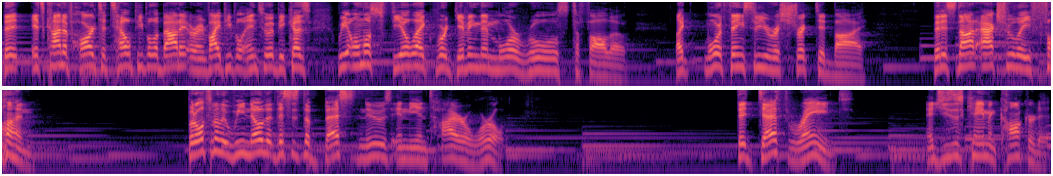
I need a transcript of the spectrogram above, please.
That it's kind of hard to tell people about it or invite people into it because we almost feel like we're giving them more rules to follow, like more things to be restricted by, that it's not actually fun. But ultimately, we know that this is the best news in the entire world. That death reigned and Jesus came and conquered it.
